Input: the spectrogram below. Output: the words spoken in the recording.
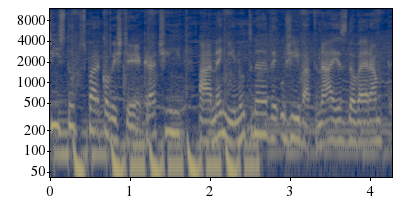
Přístup z parkoviště je kratší a není nutné využívat nájezdové rampy.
